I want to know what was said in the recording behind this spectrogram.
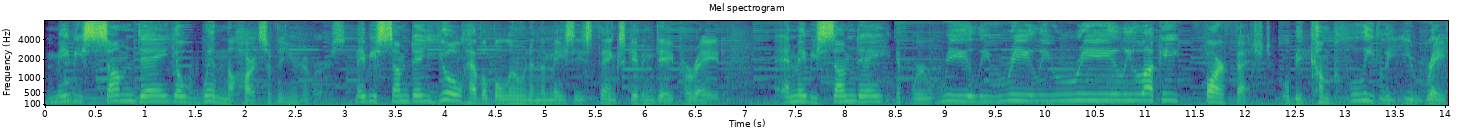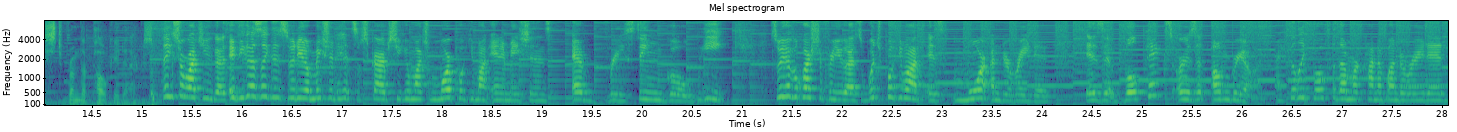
Maybe someday you'll win the hearts of the universe. Maybe someday you'll have a balloon in the Macy's Thanksgiving Day parade. And maybe someday, if we're really, really, really lucky, Farfetch'd will be completely erased from the Pokedex. Thanks for watching, you guys. If you guys like this video, make sure to hit subscribe so you can watch more Pokemon animations every single week. So we have a question for you guys. Which Pokemon is more underrated? Is it Vulpix or is it Umbreon? I feel like both of them are kind of underrated.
